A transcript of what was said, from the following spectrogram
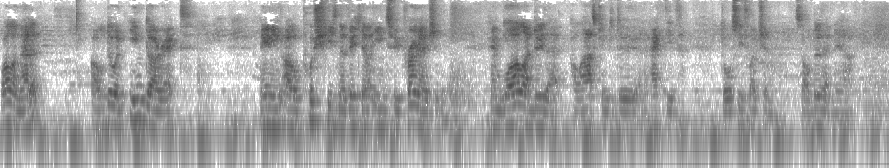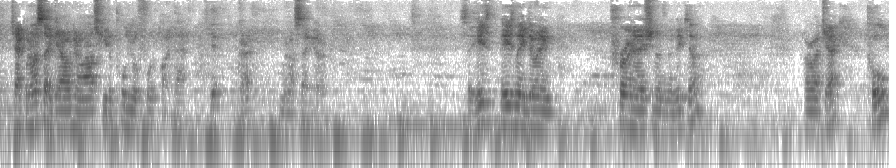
While I'm at it, I'll do an indirect, meaning I will push his navicular into pronation, and while I do that, I'll ask him to do an active dorsiflexion. So I'll do that now. Jack, when I say go, I'm going to ask you to pull your foot like that. Yep. Okay? When I say go. So here's, here's me doing pronation of the navicular. All right, Jack, pull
